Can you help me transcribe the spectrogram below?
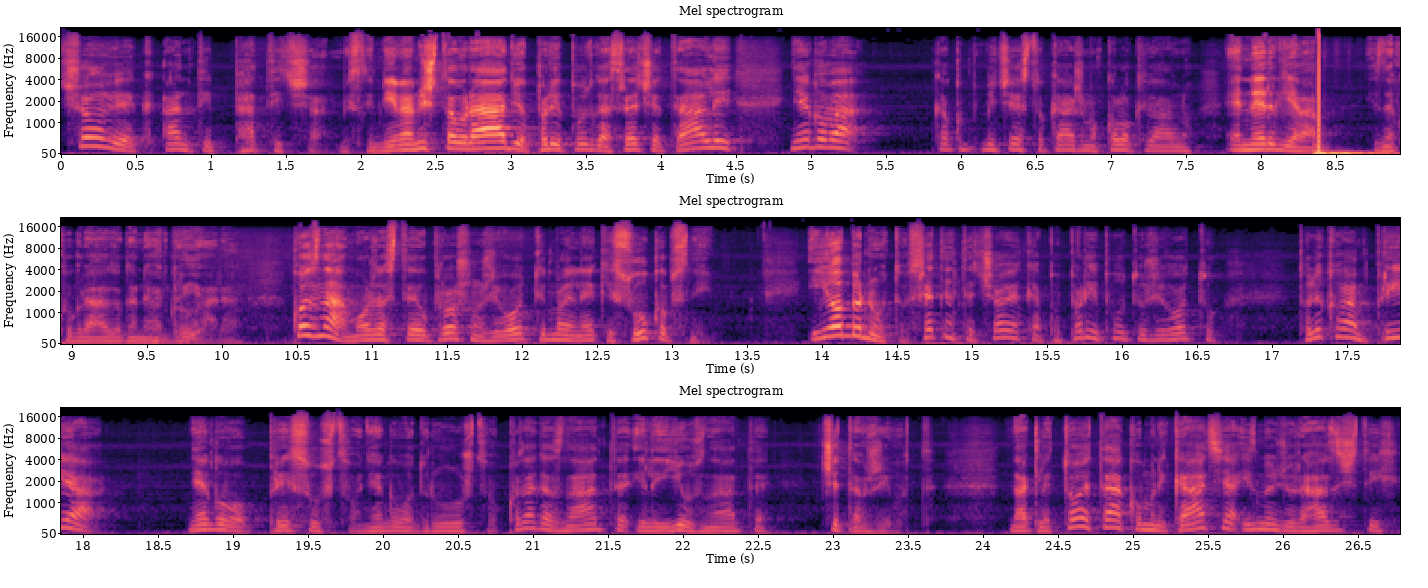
čovjek antipatičan. Mislim, nije vam ništa uradio, prvi put ga srećete, ali njegova, kako mi često kažemo kolokvijalno, energija vam iz nekog razloga ne odgovara. Ko zna, možda ste u prošlom životu imali neki sukob s njim. I obrnuto, sretnete čovjeka po prvi put u životu, toliko vam prija njegovo prisustvo, njegovo društvo, ko da ga znate ili ju znate čitav život. Dakle, to je ta komunikacija između različitih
